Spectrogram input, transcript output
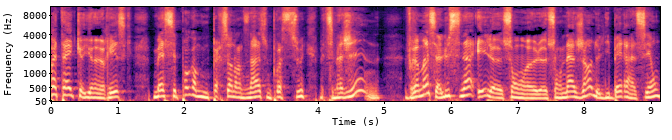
Peut-être qu'il y a un risque, mais c'est pas comme une personne ordinaire, c'est une prostituée. Mais t'imagines? Vraiment, c'est hallucinant. Et le, son, euh, son agent de libération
